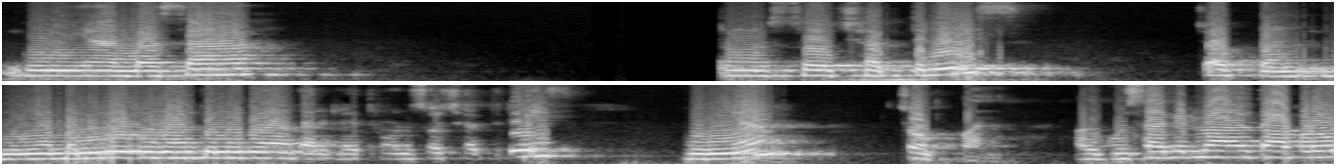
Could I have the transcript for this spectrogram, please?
ગુણ્યા લસા ત્રણસો છત્રીસ ચોપન. ગુણ્યા બંને ગુણાંકોનો ગુણાકાર એટલે ત્રણસો છત્રીસ ગુણ્યા ચોપન. હવે ગુસા કેટલો આવ્યો તો આપણો?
